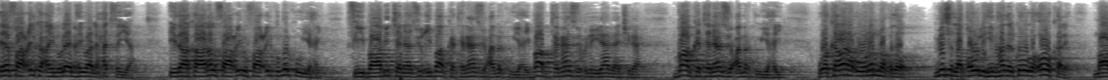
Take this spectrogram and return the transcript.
Ee faacilka aynu leenahay waa la xadfaya idaa kaana alfaacilu faacilku markuu yahay fii baabi tanaasuci baabka tanaasuca markuu yahay baab tanaasuc la yidhaah baa jira baabka tanaasuca markuu yahay wa kaana uuna noqdo mila qowlihim hadalkooga oo kale maa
